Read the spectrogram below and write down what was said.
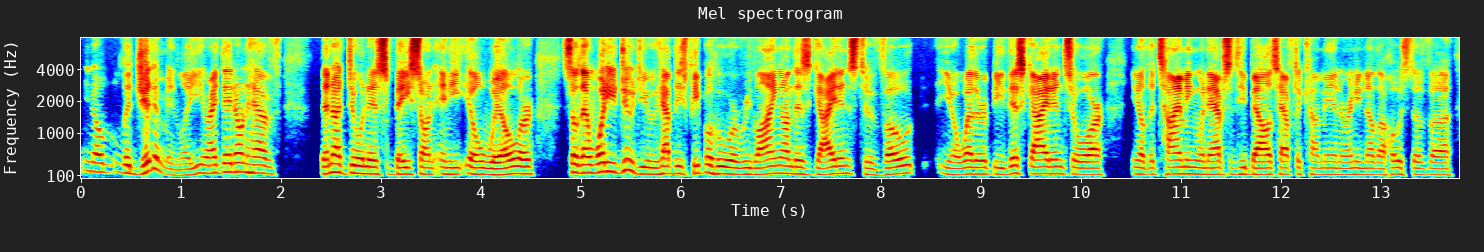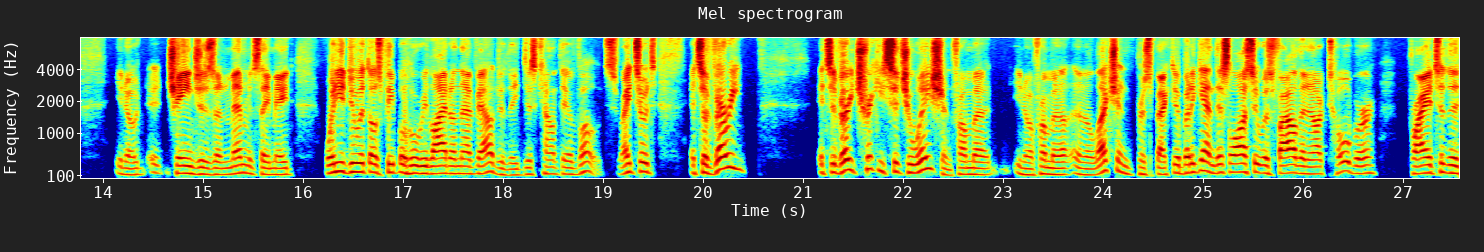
you know legitimately right? They don't have they're not doing this based on any ill will or so then what do you do? Do you have these people who are relying on this guidance to vote you know whether it be this guidance or you know the timing when absentee ballots have to come in or any other host of uh, you know uh, changes and amendments they made what do you do with those people who relied on that value? Do they discount their votes right? So it's it's a very it's a very tricky situation from a you know from a, an election perspective. But again this lawsuit was filed in october prior to the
